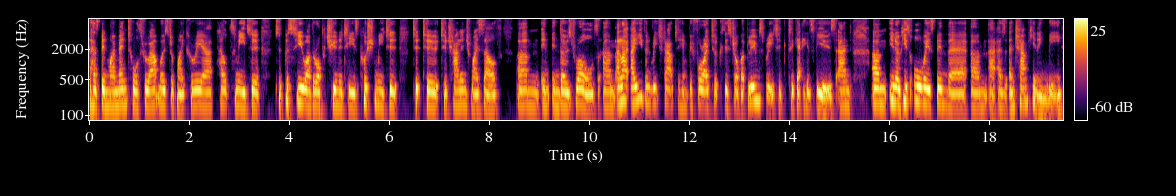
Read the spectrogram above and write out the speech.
has been my mentor throughout most of my career. Helped me to to pursue other opportunities, pushed me to to to, to challenge myself. Um, in in those roles. Um, and I, I, even reached out to him before I took this job at Bloomsbury to to get his views. And um, you know, he's always been there um, as and championing me.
